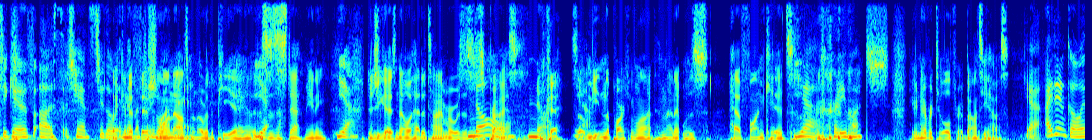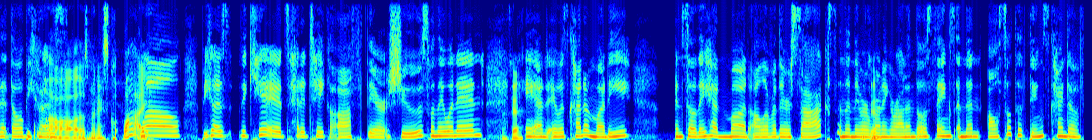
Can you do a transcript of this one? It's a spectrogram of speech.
to give us a chance to go like in an them if we official announcement over the PA that this is a staff meeting? Yeah. Did you guys know ahead of time or was this a surprise? no. Okay. So Yeah. meet in the parking lot and then it was have fun, kids. Yeah, pretty much. You're never too old for a bouncy house. Yeah, I didn't go in it though because Oh, that was my next question. Why? Well, because the kids had to take off their shoes when they went in, Okay. and it was kind of muddy. And so they had mud all over their socks, and then they were Okay. running around in those things. And then also the things kind of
